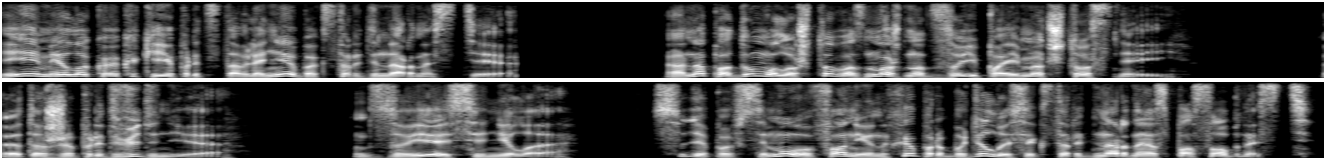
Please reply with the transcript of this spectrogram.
и имела кое-какие представления об экстраординарности. Она подумала, что, возможно, Цзуи поймет, что с ней. Это же предвидение. Цзуи осенила. Судя по всему, у Фан Юнхэ пробудилась экстраординарная способность.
